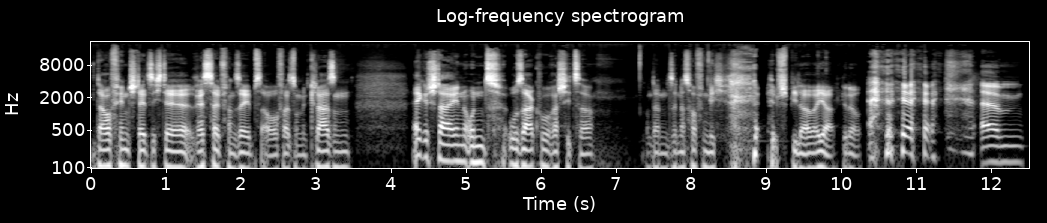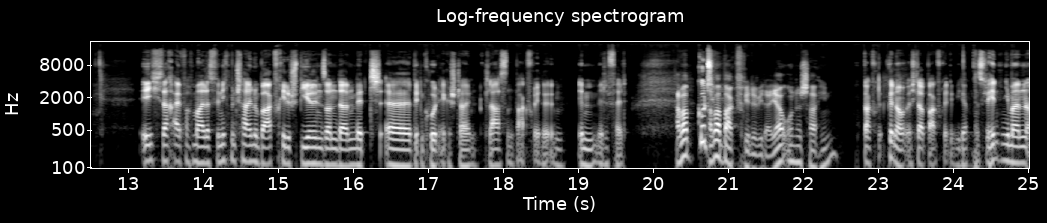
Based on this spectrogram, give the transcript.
daraufhin stellt sich der Rest halt von selbst auf, also mit Klasen, Eggestein und Osako Rashica. Und dann sind das hoffentlich elf Spieler, aber ja, genau. ähm, ich sag einfach mal, dass wir nicht mit Schein und Bargfrede spielen, sondern mit äh, Bittenkurt, Eggestein, Klaassen, Bargfrede im, im Mittelfeld. Aber, Gut. aber Bargfrede wieder, ja, ohne Shahin? Bargfriede, genau, ich glaube Bargfrede wieder. Dass wir hinten jemanden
